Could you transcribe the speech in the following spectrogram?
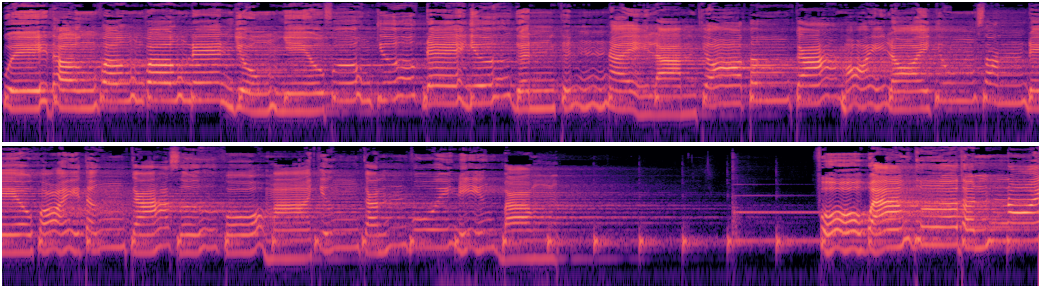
Quỳ thần vân vân nên dùng nhiều phương trước để giữ gìn kinh này, làm cho tất cả mọi loài chúng sanh đều khỏi tất cả sự khổ mà chứng cảnh vui niên bằng. Phổ quang thưa thỉnh nói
